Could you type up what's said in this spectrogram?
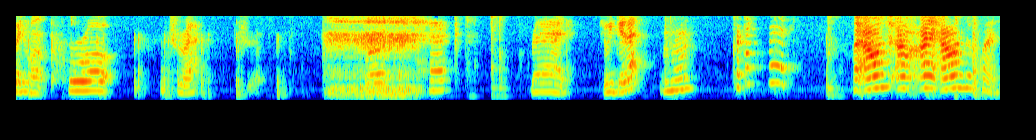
Wait, hold on. Pro, dra, protect red. Should we do that? Mm-hmm. Protect red. I, I want. I, I, I want to play.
